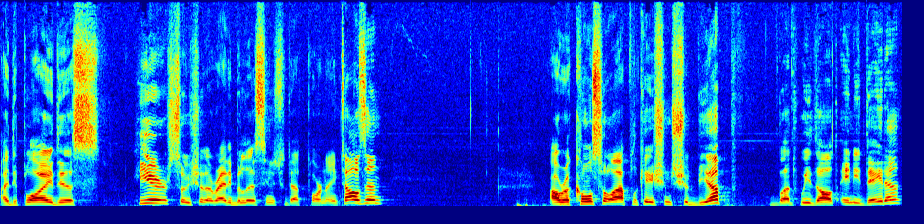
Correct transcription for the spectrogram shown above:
I deploy this here, so you should already be listening to that port 9000. Our console application should be up, but without any data.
